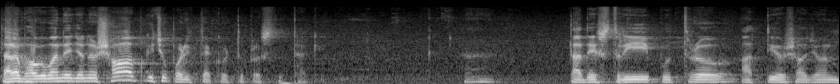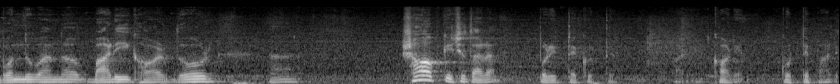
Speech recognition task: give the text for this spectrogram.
তারা ভগবানের জন্য সব কিছু পরিত্যাগ করতে প্রস্তুত থাকে। তাদের স্ত্রী পুত্র আত্মীয় স্বজন বন্ধু বান্ধব বাড়ি ঘর দৌড় হ্যাঁ, সব কিছু তারা পরিত্যাগ করতে পারে করেন করতে পারে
